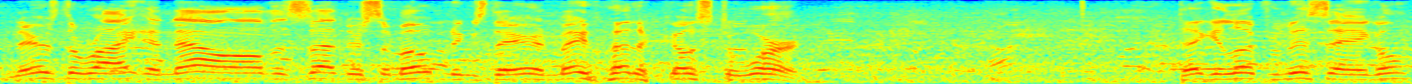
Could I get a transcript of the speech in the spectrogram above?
And there's the right, and now all of a sudden there's some openings there, and Mayweather goes to work. Take a look from this angle.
